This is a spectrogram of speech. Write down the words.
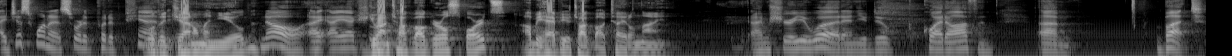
I just want to sort of put a pin. Will the gentleman yield? No, I, I Do actually. you want to talk about girls' sports? I'll be happy to talk about Title IX. I'm sure you would, and you do quite often. Um, but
